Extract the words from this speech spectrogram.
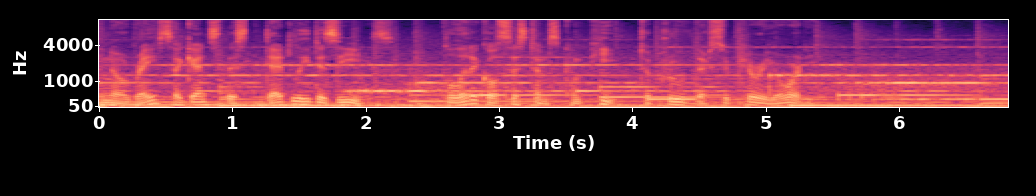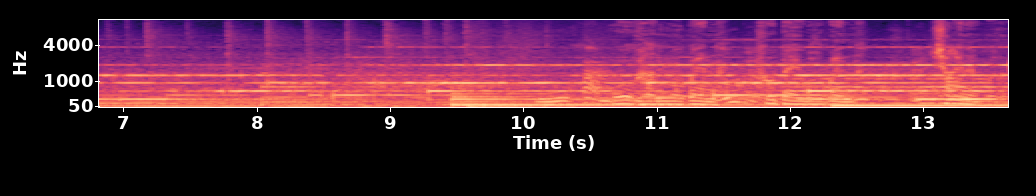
In a race against this deadly disease, political systems compete to prove their superiority. Wuhan will win. Hubei will win. China will win.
